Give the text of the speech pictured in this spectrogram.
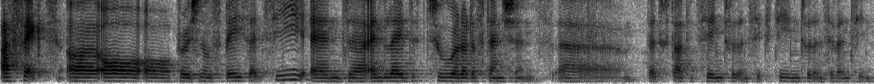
affect uh, our, our, operational space at sea and, uh, and led to a lot of tensions uh, that we started seeing 2016, 2017.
